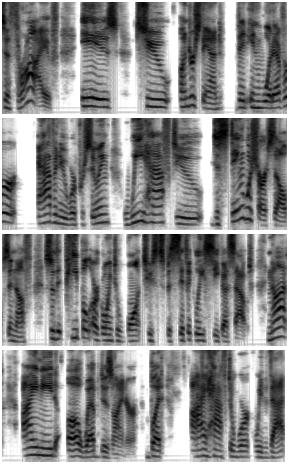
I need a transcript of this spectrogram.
to thrive is to understand that in whatever avenue we're pursuing, we have to distinguish ourselves enough so that people are going to want to specifically seek us out. Not, I need a web designer, but I have to work with that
